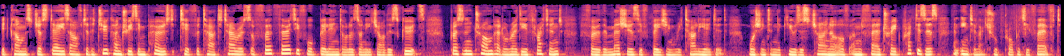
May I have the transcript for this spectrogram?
It comes just days after the two countries imposed tit for tat tariffs of $34 billion on each other's goods. President Trump had already threatened further measures if Beijing retaliated. Washington accuses China of unfair trade practices and intellectual property theft.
